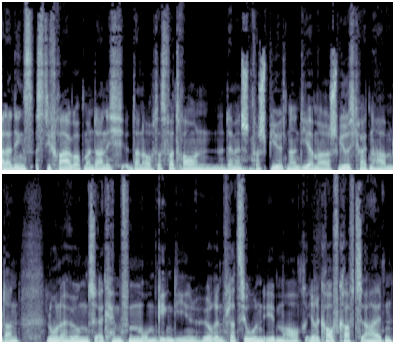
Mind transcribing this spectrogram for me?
Allerdings ist die Frage, ob man da nicht dann auch das Vertrauen der Menschen verspielt, ne, die ja immer Schwierigkeiten haben, dann Lohnerhöhungen zu erkämpfen, um gegen die höhere Inflation eben auch ihre Kaufkraft zu erhalten.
